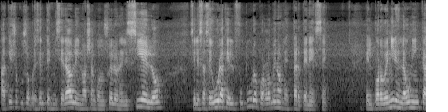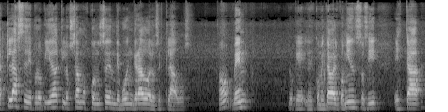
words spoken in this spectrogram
aquellos cuyo presente es miserable y no hayan consuelo en el cielo, se les asegura que el futuro por lo menos les pertenece. El porvenir es la única clase de propiedad que los amos conceden de buen grado a los esclavos. ¿no? ¿Ven lo que les comentaba al comienzo? ¿sí? Esta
